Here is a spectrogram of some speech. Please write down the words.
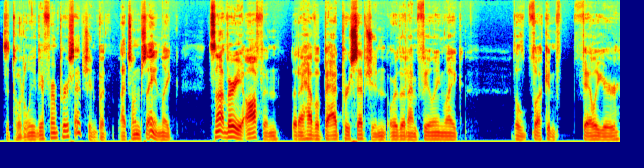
it's a totally different perception. But that's what I'm saying. Like it's not very often that I have a bad perception or that I'm feeling like the fucking failure,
